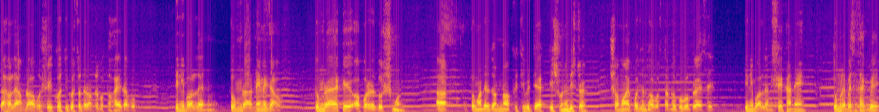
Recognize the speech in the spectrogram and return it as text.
তাহলে আমরা অবশ্যই ক্ষতিগ্রস্তদের অন্তর্ভুক্ত হয়ে যাব। তিনি বললেন, তোমরা নেমে যাও। তোমরা একে অপরের দুশ্মন। আর তোমাদের জন্য পৃথিবীতে একটি সুনির্দিষ্ট সময় পর্যন্ত অবস্থান উপভোগ রয়েছে। তিনি বললেন, সেখানে তোমরা বেঁচে থাকবে,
